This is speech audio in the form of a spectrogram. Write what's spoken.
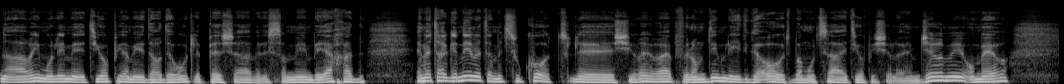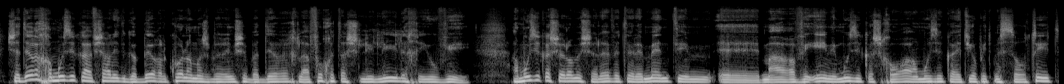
נערים עולים מאתיופיה מהידרדרות לפשע ולסמים. ביחד הם מתרגמים את המצוקות לשירי ראפ ולומדים להתגאות במוצא האתיופי שלהם. ג'רמי אומר שדרך המוזיקה אפשר להתגבר על כל המשברים שבדרך, להפוך את השלילי לחיובי. המוזיקה שלו משלבת אלמנטים אה, מערביים עם מוזיקה שחורה מוזיקה אתיופית מסורתית,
